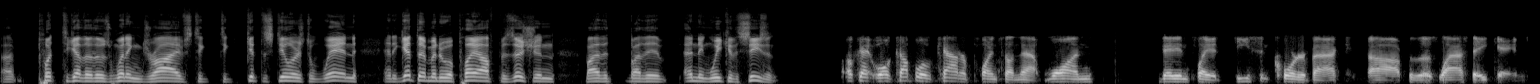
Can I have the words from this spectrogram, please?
uh, put together those winning drives to, to get the Steelers to win and to get them into a playoff position by the by the ending week of the season. Okay, well, a couple of counterpoints on that. One, they didn't play a decent quarterback uh, for those last eight games.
